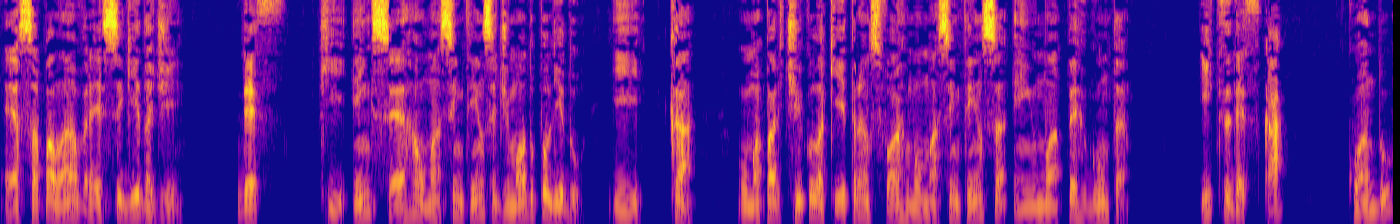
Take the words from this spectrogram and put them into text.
Essa palavra é seguida de des, que encerra uma sentença de modo polido, e ka, uma partícula que transforma uma sentença em uma pergunta. Itsu? Quando?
